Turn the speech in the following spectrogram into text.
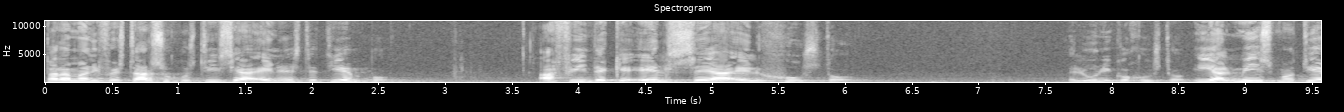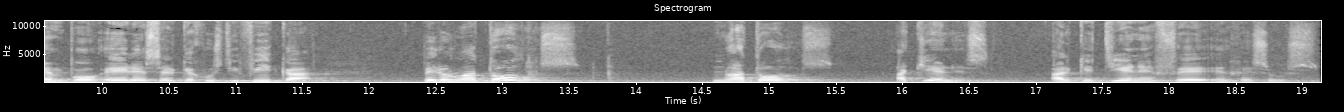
Para manifestar su justicia en este tiempo, a fin de que Él sea el justo, el único justo. Y al mismo tiempo, Él es el que justifica, pero no a todos, no a todos. ¿A quiénes? Al que tiene fe en Jesús.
